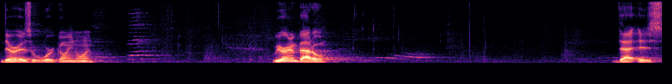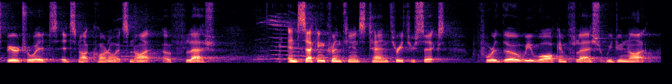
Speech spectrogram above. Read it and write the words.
There is a war going on. We are in a battle that is spiritual. It's, it's not carnal, it's not of flesh. In 2 Corinthians 10 3 through 6, for though we walk in flesh, we do not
